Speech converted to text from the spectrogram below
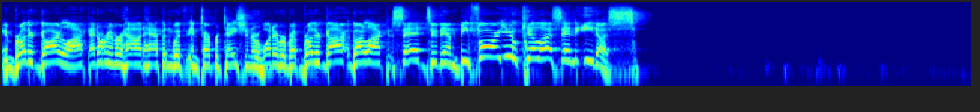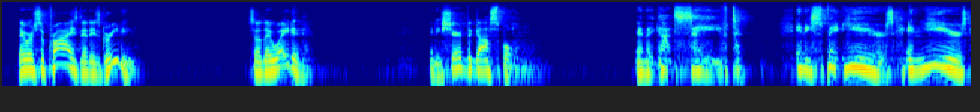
And Brother Garlock, I don't remember how it happened with interpretation or whatever, but Brother Gar- Garlock said to them, Before you kill us and eat us. They were surprised at his greeting. So they waited. And he shared the gospel. And they got saved. And he spent years and years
